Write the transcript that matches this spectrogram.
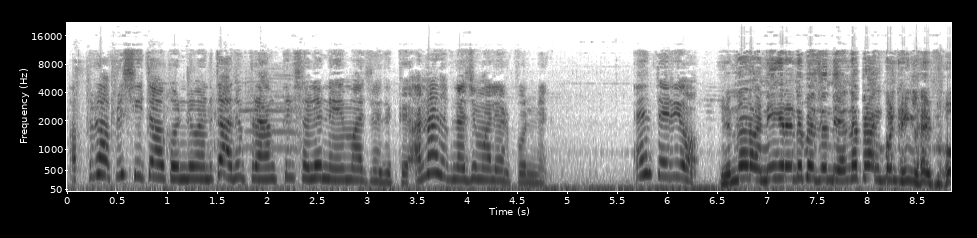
அப்புறம் அப்படியே சீதாவை கொண்டு வந்துட்டு அது பிராங்க்னு சொல்லி நேமாத்துறதுக்கு ஆனா அது நிஜமாலே ஒரு பொண்ணு. தெரியும்? என்னடா நீங்க ரெண்டு பேர் சேர்ந்து என்ன பிராங்க் பண்றீங்களா இப்போ?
